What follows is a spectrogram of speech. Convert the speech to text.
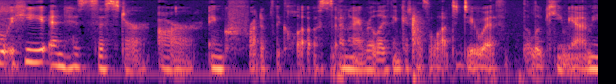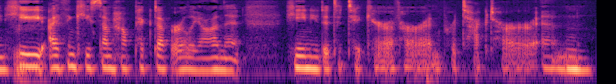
Well, he and his sister are incredibly close, and I really think it has a lot to do with the leukemia. I mean, he, mm-hmm. I think he somehow picked up early on that he needed to take care of her and protect her, and I-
